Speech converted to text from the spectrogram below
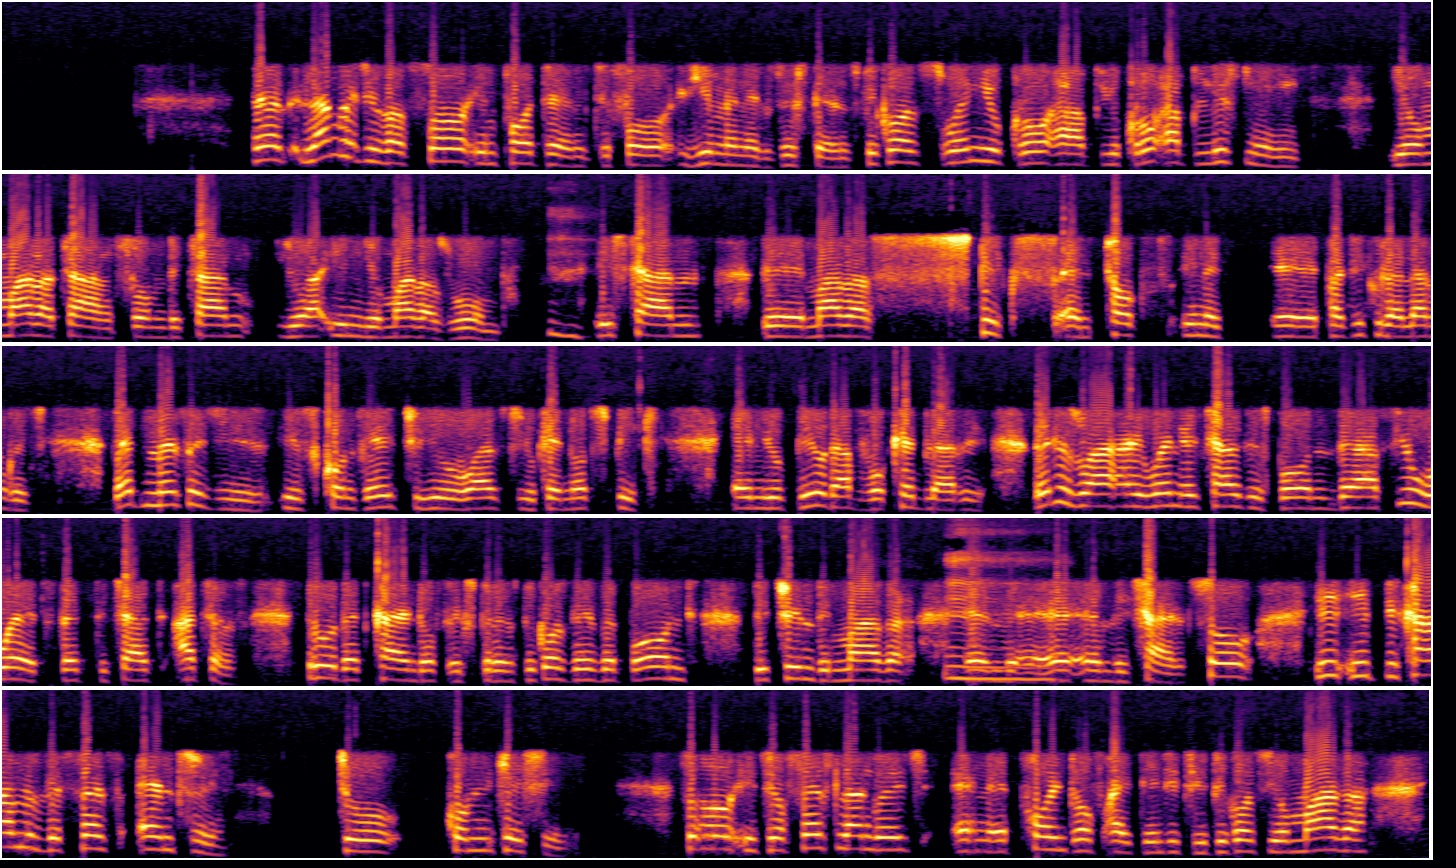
Uh, languages are so important for human existence because when you grow up you grow up listening your mother tongue from the time you are in your mother's womb. Mm-hmm. Each time the mother speaks and talks in a, a particular language, that message is, is conveyed to you whilst you cannot speak and you build up vocabulary. That is why when a child is born, there are few words that the child utters through that kind of experience because there's a bond between the mother mm. and, uh, and the child. So it, it becomes the first entry to communication. So it's your first language and a point of identity because your mother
